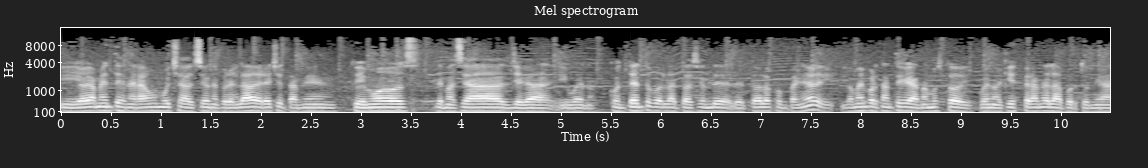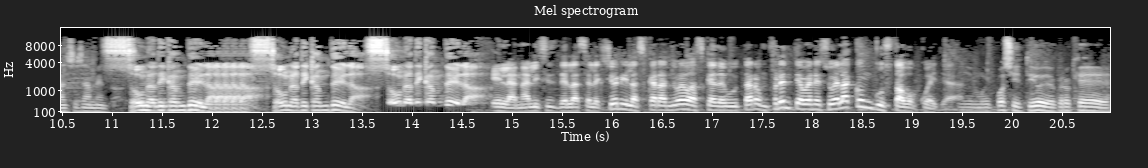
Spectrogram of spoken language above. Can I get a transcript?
y, obviamente generamos muchas opciones, pero el lado derecho también tuvimos demasiadas llegadas y bueno, contento por la actuación de, todos los compañeros y lo más importante es que ganamos todo y bueno, aquí esperando la oportunidad precisamente. Zona de candela, zona de candela, zona de candela. El análisis de la selección y las caras nuevas que debutaron frente a Venezuela con Gustavo Cuella. muy positivo, yo creo que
